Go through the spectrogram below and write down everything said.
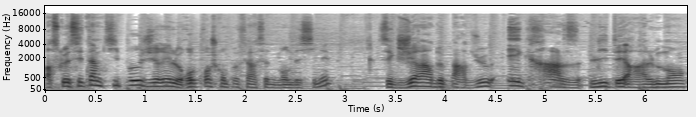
Parce que c'est un petit peu, je le reproche qu'on peut faire à cette bande dessinée, c'est que Gérard Depardieu écrase littéralement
